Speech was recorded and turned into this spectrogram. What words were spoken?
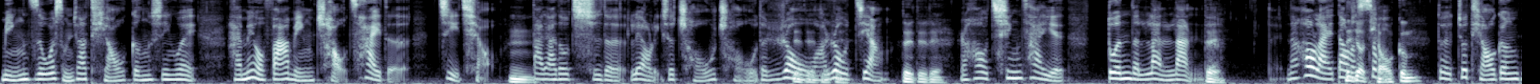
名字为什么叫调羹？是因为还没有发明炒菜的技巧。嗯，大家都吃的料理是稠稠的肉啊，对对对对肉酱。对对对。然后青菜也炖的烂烂的。对对。那后来到了叫调羹，对，就调羹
